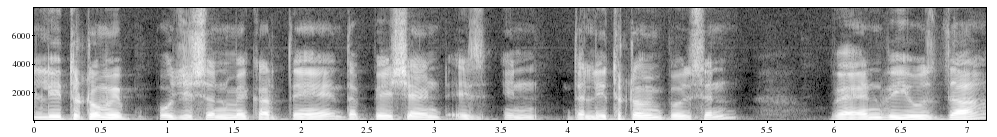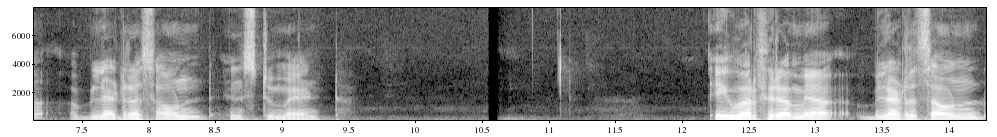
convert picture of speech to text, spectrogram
लिथोटोमी पोजीशन में करते हैं the patient is in the lithotomy position when we use the bladder sound instrument एक बार फिर हम यहाँ ब्लडर साउंड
